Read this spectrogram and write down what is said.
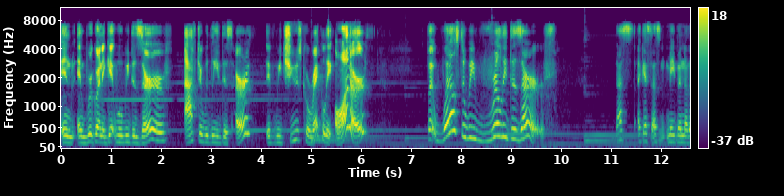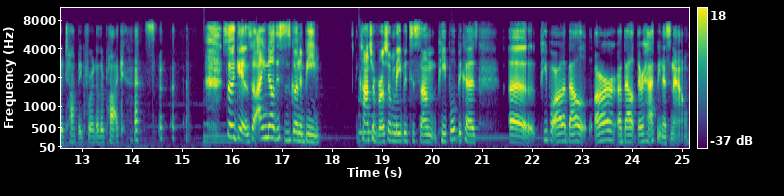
and, and we're going to get what we deserve after we leave this earth if we choose correctly on earth. But what else do we really deserve? That's I guess that's maybe another topic for another podcast. so again, so I know this is going to be controversial maybe to some people because uh, people are about are about their happiness now.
